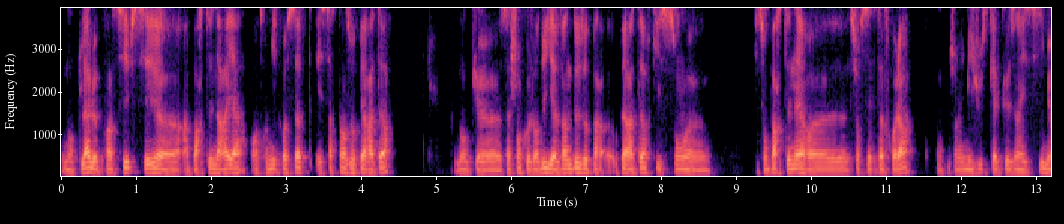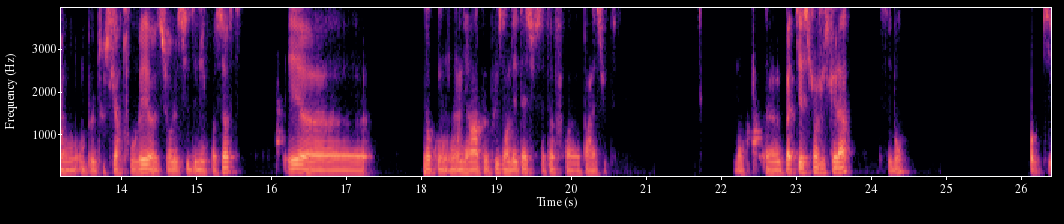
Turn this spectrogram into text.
Donc là, le principe, c'est un partenariat entre Microsoft et certains opérateurs. Donc, sachant qu'aujourd'hui, il y a 22 opérateurs qui sont, sont partenaires sur cette offre-là. J'en ai mis juste quelques-uns ici, mais on, peut tous les retrouver sur le site de Microsoft. Et donc, on, ira un peu plus dans le détail sur cette offre par la suite. Donc, pas de questions jusque-là? C'est bon? Ok.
